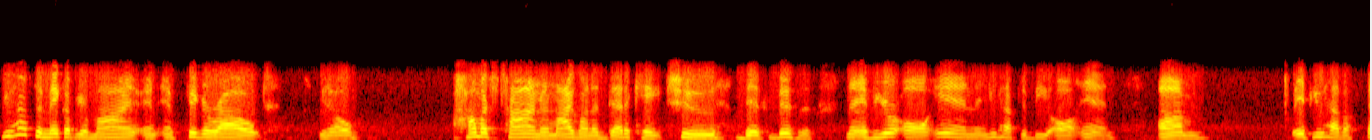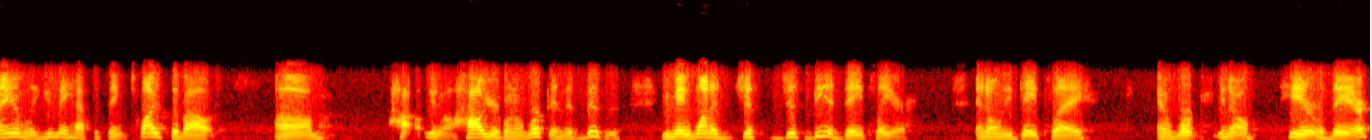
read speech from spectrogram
you have to make up your mind and, and figure out, you know, how much time am I going to dedicate to this business? Now, if you're all in, then you have to be all in. Um, if you have a family, you may have to think twice about um, how you know how you're going to work in this business. You may want to just just be a day player and only day play and work, you know, here or there.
